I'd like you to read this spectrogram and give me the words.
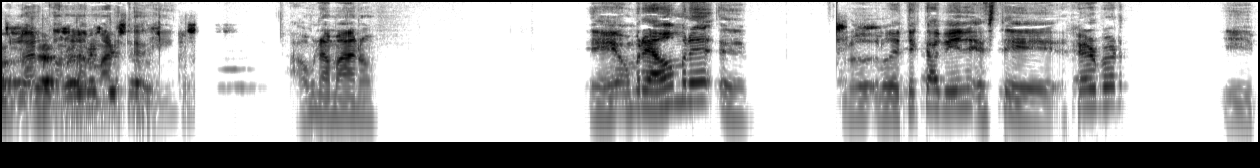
O sea, realmente eso-. A una mano. Eh, hombre a hombre, eh, lo, lo detecta bien este Herbert y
